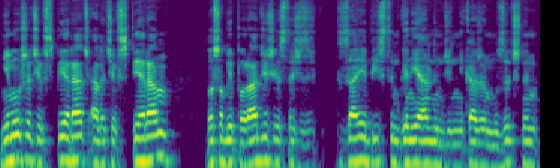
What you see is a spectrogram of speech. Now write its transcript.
nie muszę cię wspierać, ale cię wspieram, bo sobie poradzisz. Jesteś zajebistym, genialnym dziennikarzem muzycznym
